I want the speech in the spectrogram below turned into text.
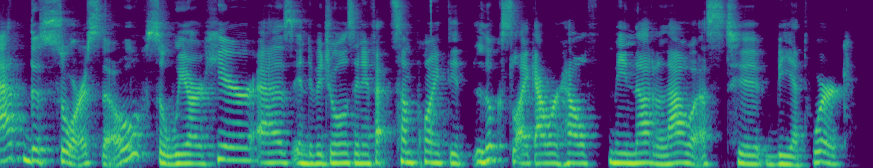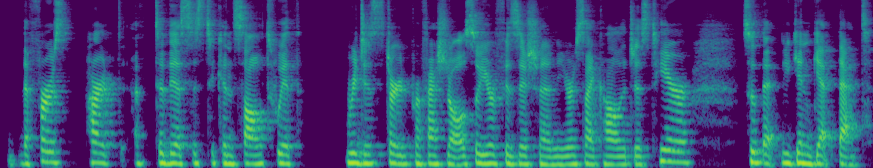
At the source, though, so we are here as individuals, and if at some point it looks like our health may not allow us to be at work, the first part to this is to consult with registered professional. So your physician, your psychologist here, so that you can get that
